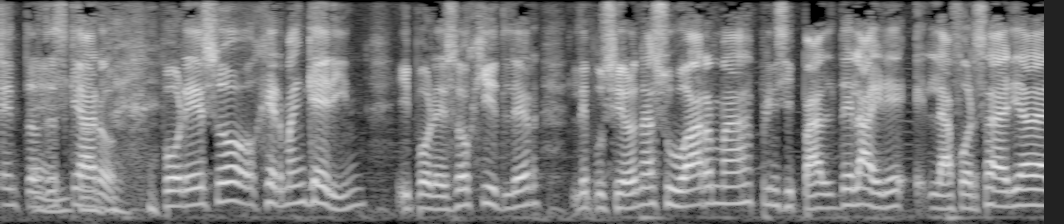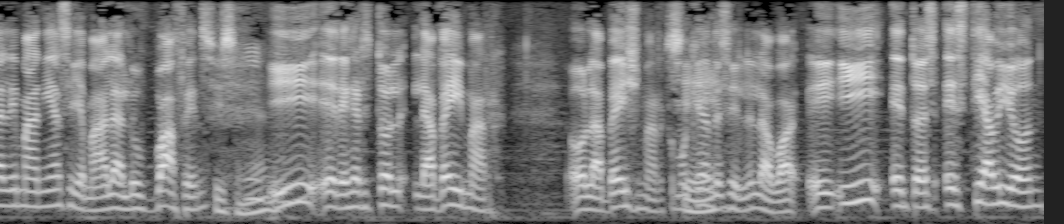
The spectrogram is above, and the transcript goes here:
Entonces, claro, por eso Hermann Goering y por eso Hitler le pusieron a su arma principal del aire, la Fuerza Aérea de Alemania se llamaba la Luftwaffe y el ejército la Weimar o la Weimar, como Sí. quieran decirle la eh, y entonces este avión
